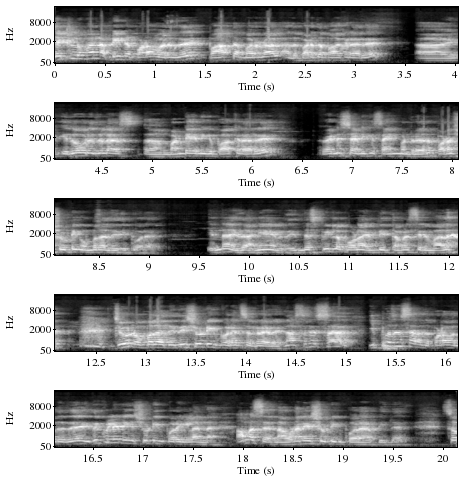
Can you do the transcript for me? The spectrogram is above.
ஜெட்லுமன் அப்படின்ற படம் வருது. பார்த்த மறுநாள் அந்த படத்தை பார்க்குறாரு. ஏதோ ஒரு இதில் மண்டே அன்னைக்கு பார்க்குறாரு. வெனஸ்டே அன்னைக்கு சைன் பண்ணுறாரு படம் ஷூட்டிங் ஒன்பதாம் தேதி போகிறாரு என்ன இது அநியாயம் இது? இந்த ஸ்பீடில் போனால் எப்படி தமிழ் சினிமாவில் ஜூன் ஒன்பதாம் தேதி ஷூட்டிங் போகிறேன்னு சொல்கிறாரு நான் சொன்னேன் சார் இப்போ தான் சார் அந்த படம் வந்தது. இதுக்குள்ளேயே நீங்கள் ஷூட்டிங் போகிறீங்களான்னு ஆமாம் சார் நான் உடனே ஷூட்டிங் போகிறேன் அப்படின்னாரு. ஸோ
